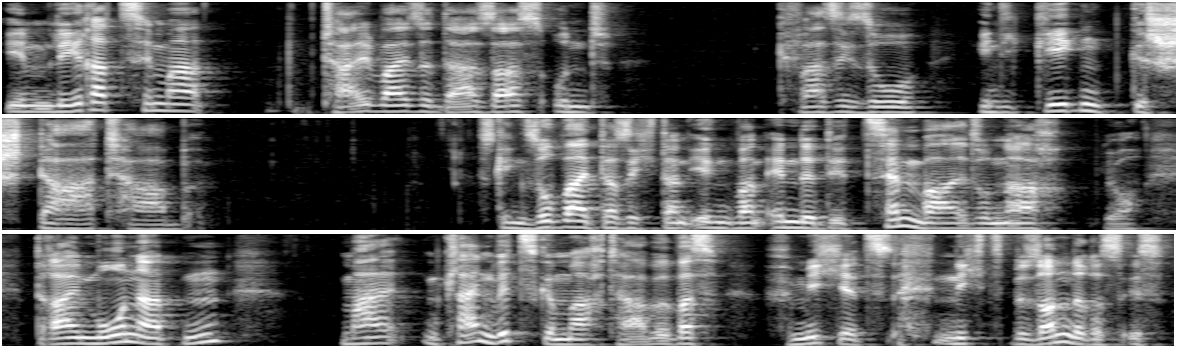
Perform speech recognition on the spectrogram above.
im Lehrerzimmer teilweise da saß und quasi so in die Gegend gestarrt habe. Es ging so weit, dass ich dann irgendwann Ende Dezember, also nach ja, drei Monaten, mal einen kleinen Witz gemacht habe, was für mich jetzt nichts Besonderes ist.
